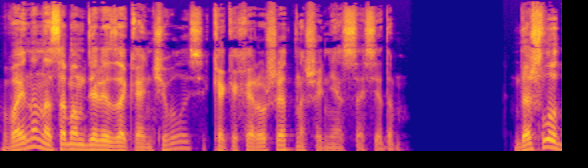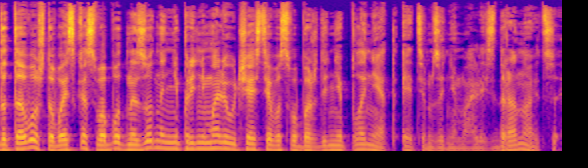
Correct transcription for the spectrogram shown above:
Война на самом деле заканчивалась, как и хорошие отношения с соседом. Дошло до того, что войска свободной зоны не принимали участие в освобождении планет, этим занимались дронойцы.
